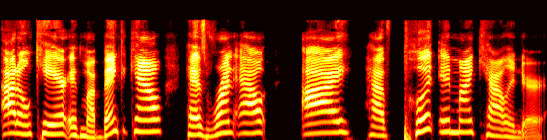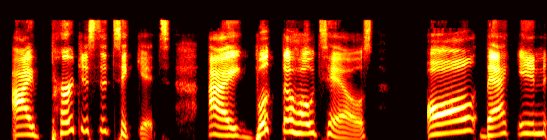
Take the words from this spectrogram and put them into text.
I don't care if my bank account has run out. I have put in my calendar, I purchased the tickets, I booked the hotels all back in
